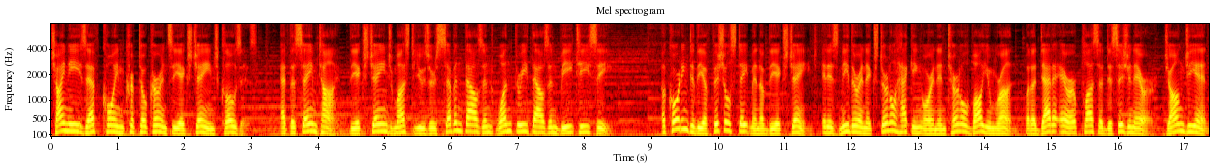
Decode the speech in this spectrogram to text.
Chinese F-Coin cryptocurrency exchange closes. At the same time, the exchange must users 7,000 3000 BTC. According to the official statement of the exchange, it is neither an external hacking or an internal volume run, but a data error plus a decision error. Zhang Jian,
